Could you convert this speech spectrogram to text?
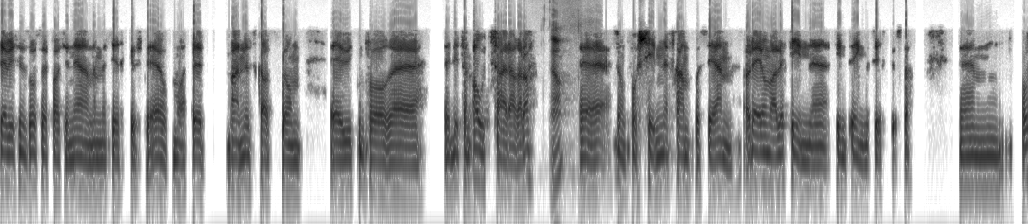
Det vi syns også er fascinerende med sirkus, det er jo på en måte mennesker som er utenfor eh, Litt sånn outsidere, da. Ja. Eh, som får skinne frem på scenen. Og Det er jo en veldig fin, eh, fin ting med sirkus. da. Um, og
